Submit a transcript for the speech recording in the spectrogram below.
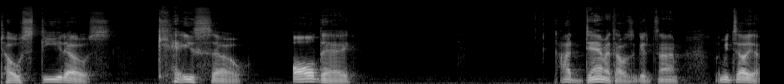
Tostitos, queso all day. God damn it, that was a good time. Let me tell you.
